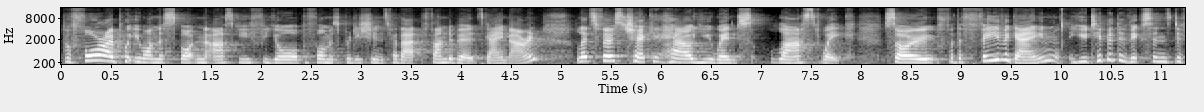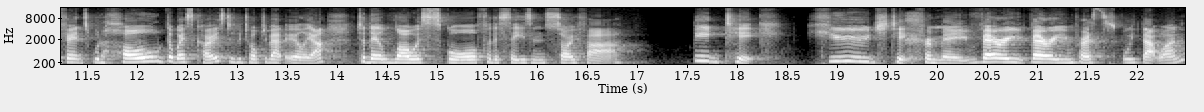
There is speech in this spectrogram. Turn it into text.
before I put you on the spot and ask you for your performance predictions for that Thunderbirds game, Aaron, let's first check how you went last week. So, for the Fever game, you tipped the Vixens' defence would hold the West Coast, as we talked about earlier, to their lowest score for the season so far. Big tick huge tick from me. Very, very impressed with that one.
